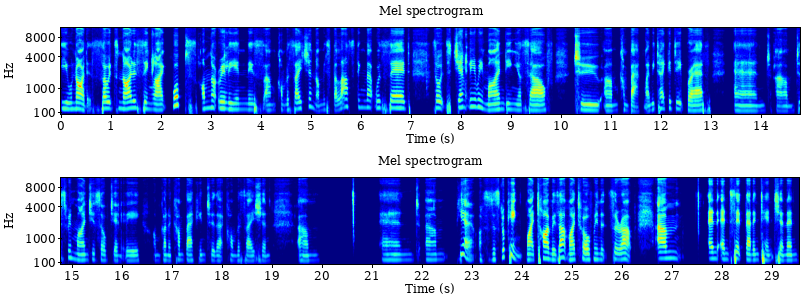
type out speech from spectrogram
you'll notice. So it's noticing like, whoops, I'm not really in this um, conversation. I missed the last thing that was said. So it's gently reminding yourself to um, come back. Maybe take a deep breath and um, just remind yourself gently, I'm going to come back into that conversation. Um, and um, yeah, I was just looking. My time is up. My 12 minutes are up. Um, and and set that intention and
